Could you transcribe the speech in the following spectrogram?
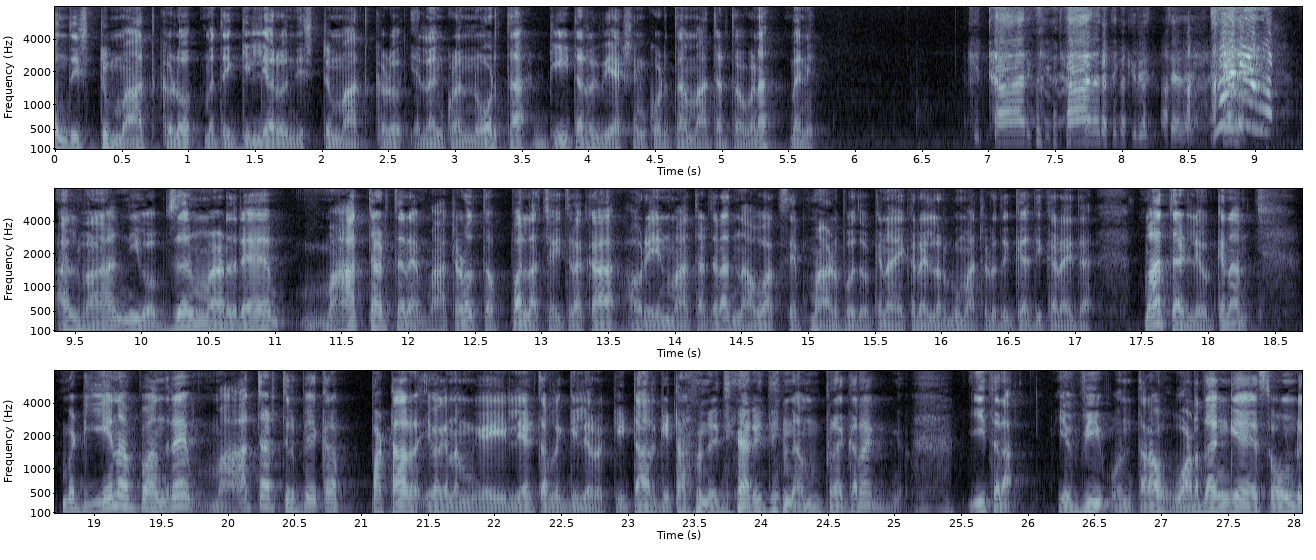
ಒಂದಿಷ್ಟು ಮಾತುಗಳು ಮತ್ತು ಗಿಲ್ಲಿಯವರ ಒಂದಿಷ್ಟು ಮಾತುಗಳು ಎಲ್ಲನೂ ಕೂಡ ನೋಡ್ತಾ ಡೀಟೇಲ್ ರಿಯಾಕ್ಷನ್ ಕೊಡ್ತಾ ಮಾತಾಡ್ತಾ ಹೋಗೋಣ ಬನ್ನಿ. ಅಲ್ವಾ ನೀವು ಅಬ್ಸರ್ವ್ ಮಾಡಿದ್ರೆ ಮಾತಾಡ್ತಾರೆ. ಮಾತಾಡೋ ತಪ್ಪಲ್ಲ ಚೈತ್ರಕ ಅವ್ರು ಏನು ಮಾತಾಡ್ತಾರೆ ಅದು ನಾವು ಅಕ್ಸೆಪ್ಟ್ ಮಾಡ್ಬೋದು ಓಕೆನಾ ಯಾಕಂದ್ರೆ ಎಲ್ಲರಿಗೂ ಮಾತಾಡೋದಕ್ಕೆ ಅಧಿಕಾರ ಇದೆ. ಮಾತಾಡಲಿ ಓಕೆನಾ ಬಟ್ ಏನಪ್ಪ ಅಂದರೆ ಮಾತಾಡ್ತಿರ್ಬೇಕಾದ್ರೆ ಪಟಾರ್. ಇವಾಗ ನಮಗೆ ಇಲ್ಲಿ ಹೇಳ್ತಾರಲ್ಲ ಗಿಲ್ಲಿಯವರು ಗಿಟಾರ್ ಗಿಟಾರ್ ಅನ್ನೋದು ಆ ರೀತಿ ನಮ್ಮ ಪ್ರಕಾರ ಈ ಥರ ಎವಿ ಒಂಥರ ಹೊಡೆದಂಗೆ ಸೌಂಡ್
